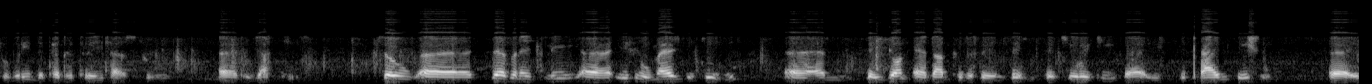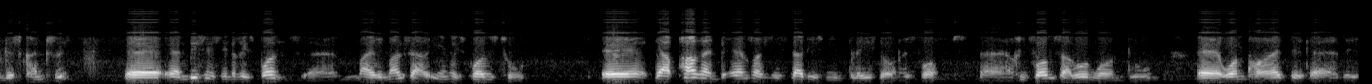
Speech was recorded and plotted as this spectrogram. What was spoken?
to bring the perpetrators to, to justice. So uh, definitely, uh, if you match the two, um, they don't add up to the same thing. Security uh, is the prime issue uh, in this country, uh, and this is in response. Uh, my remarks are in response to the apparent emphasis that is being placed on reforms. Reforms alone won't do, won't correct the,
